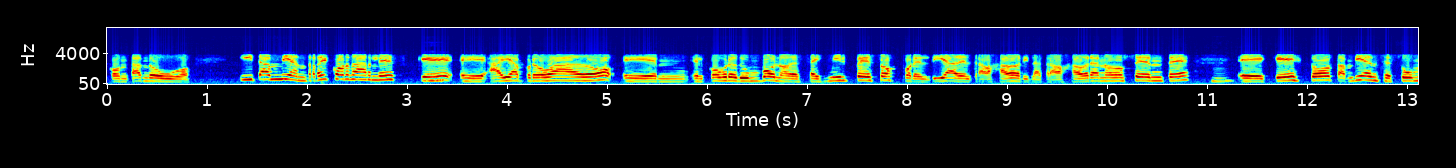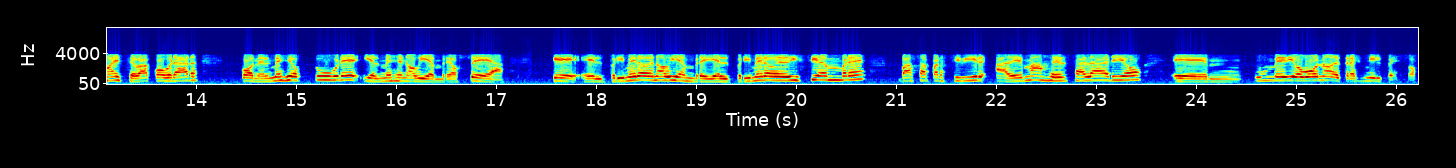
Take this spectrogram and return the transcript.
contando Hugo. Y también recordarles que eh, hay aprobado eh, el cobro de un bono de seis mil pesos por el Día del Trabajador y la Trabajadora No Docente, eh, que esto también se suma y se va a cobrar con el mes de octubre y el mes de noviembre. O sea, que el primero de noviembre y el primero de diciembre vas a percibir, además del salario, eh, un medio bono de tres mil pesos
